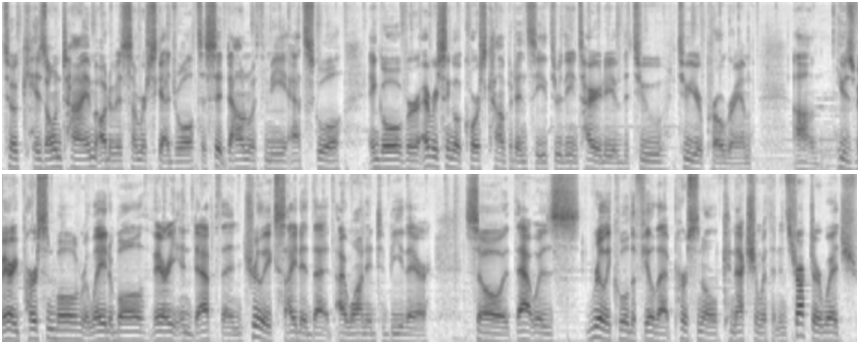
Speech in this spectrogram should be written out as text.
took his own time out of his summer schedule to sit down with me at school and go over every single course competency through the entirety of the two, two-year program. Um, he was very personable, relatable, very in-depth, and truly excited that I wanted to be there. So that was really cool to feel that personal connection with an instructor, which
